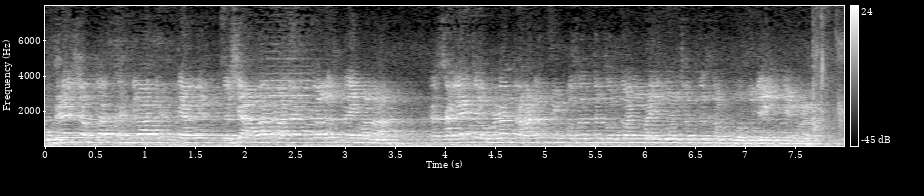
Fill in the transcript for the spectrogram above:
कुठल्या शब्दात धन्यवाद. द्यावे कसे आभार मानावे कळत नाही मला. त्या सगळ्यांच्या ऋणात राहणं संपवतो आणि माझे दोन शब्द संपवतो. जय हिंद जय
